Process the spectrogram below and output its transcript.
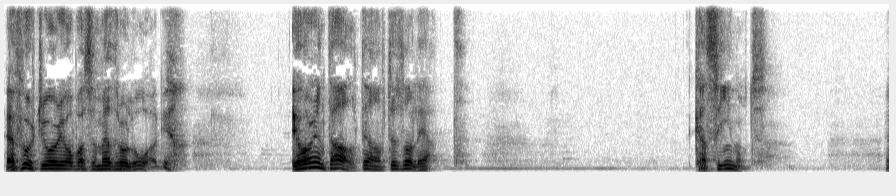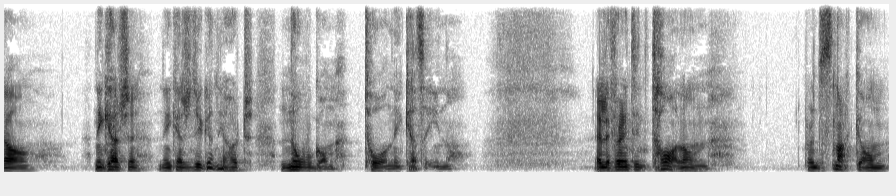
Jag är 40 år och jobbar som meteorolog. Jag har inte alltid haft det så lätt. Kasinot. Ja, ni kanske, ni kanske tycker att ni har hört nog om Tony Casino. Eller för att inte tala om, för att inte snacka om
